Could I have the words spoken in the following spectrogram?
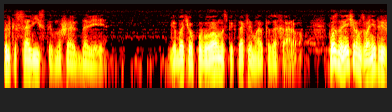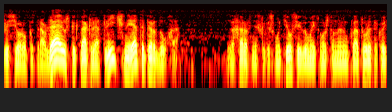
Только солисты внушают доверие. Горбачев побывал на спектакле Марка Захарова. Поздно вечером звонит режиссеру. «Поздравляю, спектакль отличный, это пердуха». Захаров несколько смутился и думает, может, у номенклатуры такой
